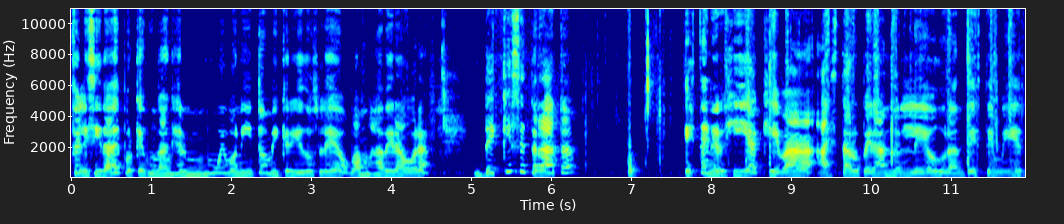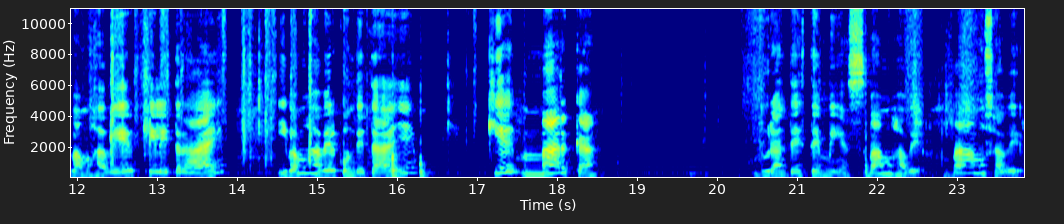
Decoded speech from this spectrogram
Felicidades porque es un ángel muy bonito, mis queridos Leo. Vamos a ver ahora ¿De qué se trata esta energía que va a estar operando en Leo durante este mes? Vamos a ver qué le trae y vamos a ver con detalle qué marca durante este mes. Vamos a ver, vamos a ver.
